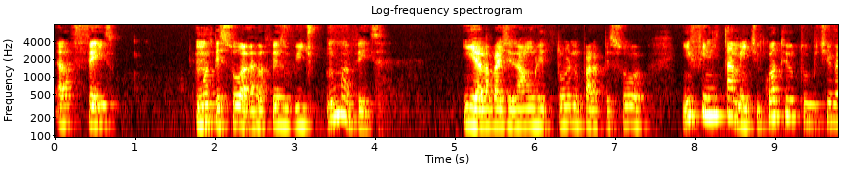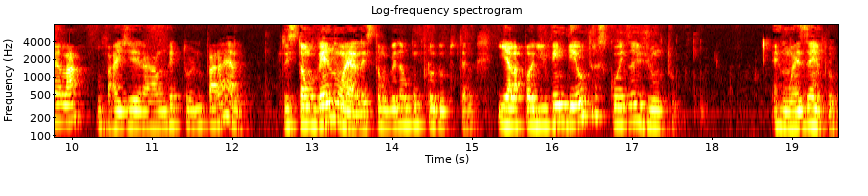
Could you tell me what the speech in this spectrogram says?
ela fez uma pessoa, ela fez o vídeo uma vez e ela vai gerar um retorno para a pessoa infinitamente. Enquanto o YouTube estiver lá, vai gerar um retorno para ela. Estão vendo ela, estão vendo algum produto dela e ela pode vender outras coisas junto. É um exemplo.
